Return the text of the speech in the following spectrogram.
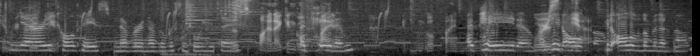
can recruit Yeah, I already me. told Hayes never, never listen to what you say. That's fine. I can go I paid find. him. I can go find. I paid him. Where's- I paid all yeah. of them. paid all of them in advance.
